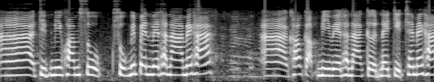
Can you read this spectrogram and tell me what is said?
อ่าจิตมีความสุขสุขนี่เป็นเวทนาไหมคะอ่าเข้ากับมีเวทนาเกิดในจิตใช่ไหมคะ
